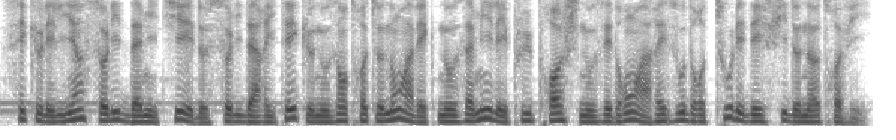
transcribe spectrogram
c'est que les liens solides d'amitié et de solidarité que nous entretenons avec nos amis les plus proches nous aideront à résoudre tous les défis de notre vie.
